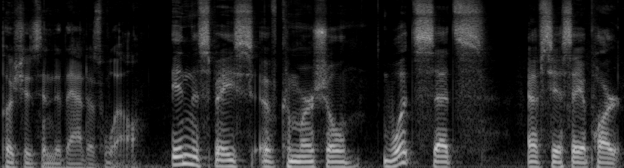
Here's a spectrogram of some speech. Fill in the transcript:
pushes into that as well. In the space of commercial, what sets FCSA apart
